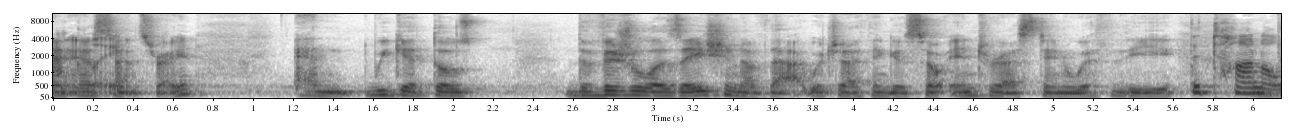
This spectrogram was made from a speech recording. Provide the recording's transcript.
in, a sense, right? And we get those the visualization of that, which I think is so interesting with the The tunnels.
